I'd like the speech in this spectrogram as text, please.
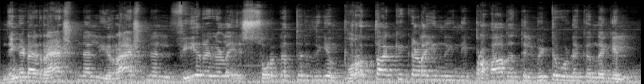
നിങ്ങളുടെ റാഷണൽ ഇറാഷണൽ ഫിയറുകളെ സ്വർഗത്തിലധികം പുറത്താക്കി കളയുന്നു ഇന്ന് പ്രഭാതത്തിൽ വിട്ടുകൊടുക്കുന്നെങ്കിൽ.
